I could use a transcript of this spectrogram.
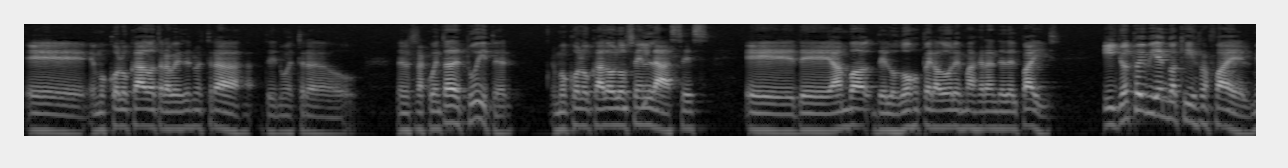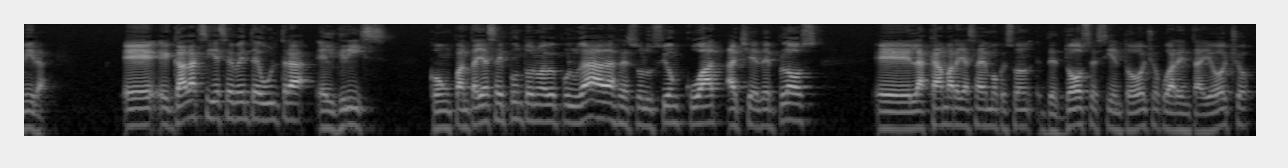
eh, hemos colocado a través de nuestra, de, nuestra, de nuestra cuenta de Twitter, hemos colocado los enlaces eh, de, ambos, de los dos operadores más grandes del país. Y yo estoy viendo aquí, Rafael, mira, eh, eh, Galaxy S20 Ultra, el gris, con pantalla 6.9 pulgadas, resolución Quad HD Plus. Eh, las cámaras ya sabemos que son de 12, 108, 48.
